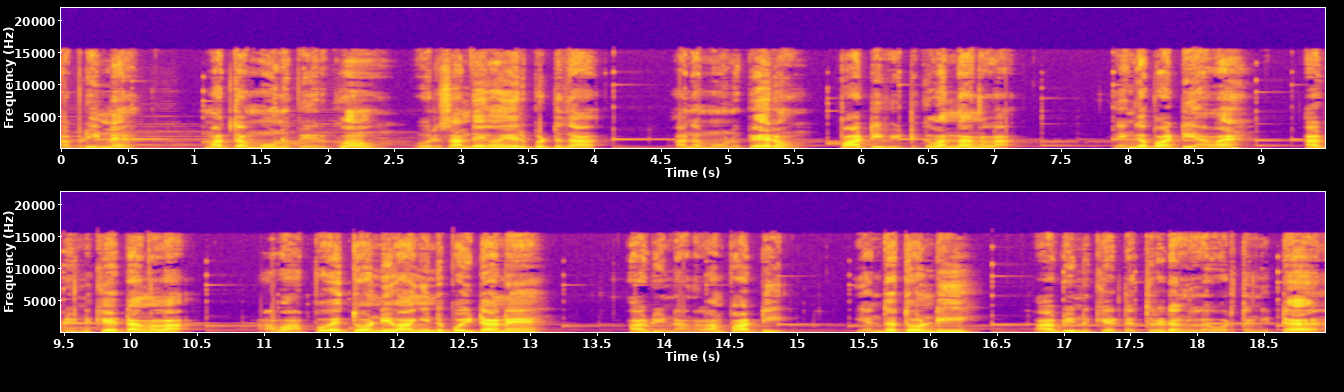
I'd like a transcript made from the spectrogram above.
அப்படின்னு மற்ற மூணு பேருக்கும் ஒரு சந்தேகம் ஏற்பட்டு தான் அந்த மூணு பேரும் பாட்டி வீட்டுக்கு வந்தாங்களாம். எங்க பாட்டி அவன்? அப்படின்னு கேட்டாங்களாம். அவன் அப்போவே தோண்டி வாங்கிட்டு போயிட்டானே அப்படின்னாங்களாம் பாட்டி. எந்த தோண்டி? அப்படின்னு கேட்ட திருடங்களில் ஒருத்தங்கிட்ட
